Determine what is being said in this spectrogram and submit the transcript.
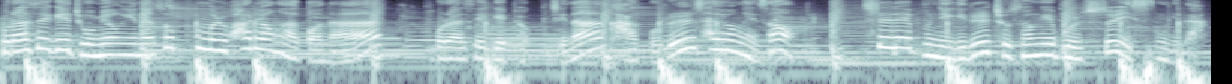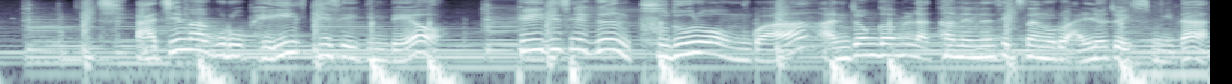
보라색의 조명이나 소품을 활용하거나 보라색의 벽지나 가구를 사용해서 실내 분위기를 조성해 볼 수 있습니다. 마지막으로 베이지색인데요. 베이지색은 부드러움과 안정감을 나타내는 색상으로 알려져 있습니다.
